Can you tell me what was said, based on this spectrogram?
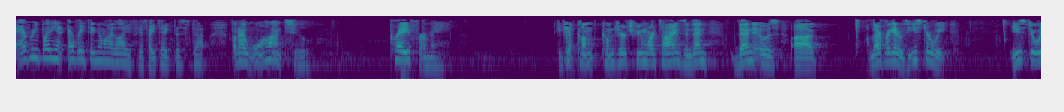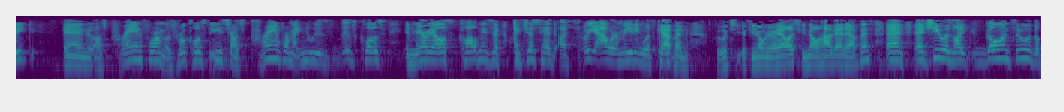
everybody and everything in my life if I take this step, but I want to. Pray for me. He kept come come church a few more times, and then then it was uh, I'll never forget. It was Easter week. Easter week, and I was praying for him. I was real close to Easter. I was praying for him. I knew he was this close. And Mary Alice called me and said, I just had a three hour meeting with Kevin. Which, if you know Mary Alice, you know how that happens. And, and she was like going through the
